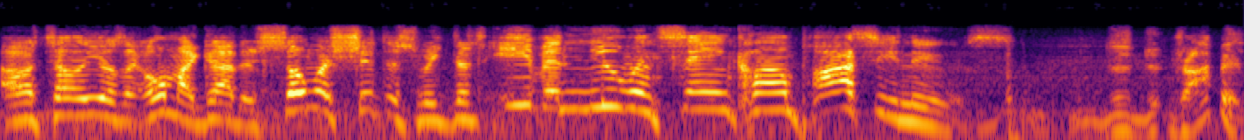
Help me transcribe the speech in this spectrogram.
I was telling you, I was like, oh my god, there's so much shit this week. There's even new insane clown posse news. Just d- drop it.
